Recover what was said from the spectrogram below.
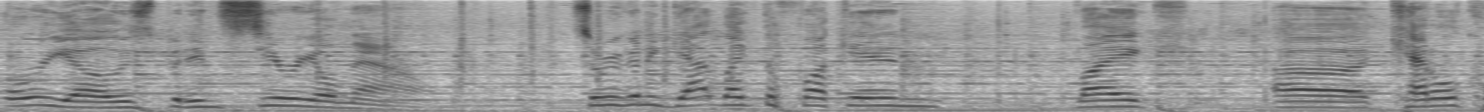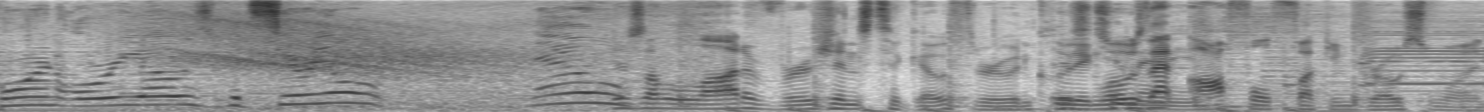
Oreos, but in cereal now. So we're gonna get like the fucking like uh, kettle corn Oreos, but cereal now. There's a lot of versions to go through, including what was many. that awful fucking gross one?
